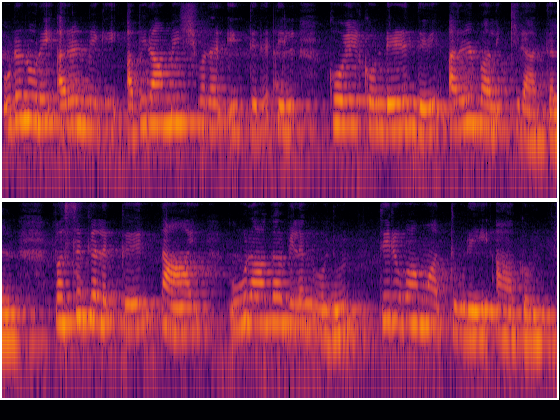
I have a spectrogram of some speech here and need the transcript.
உடனுரை அருள்மிகு அபிராமேஸ்வரர் இத்திரத்தில் கோயில் கொண்டெழுந்து அருள்பாலிக்கிறார்கள் பசுக்களுக்கு தாய் ஊராக விளங்குவதும் திருவாமாத்தூரே ஆகும்.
